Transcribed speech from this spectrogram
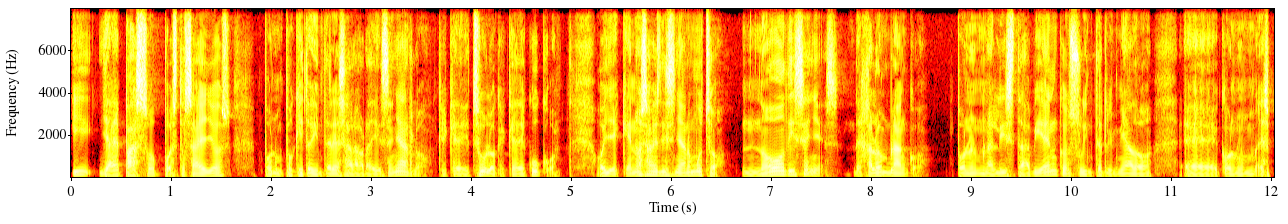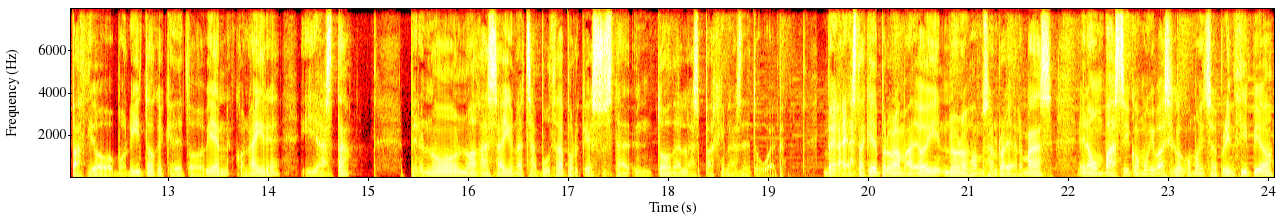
y ya de paso, puestos a ellos, pon un poquito de interés a la hora de diseñarlo, que quede chulo, que quede cuco. Oye, que no sabes diseñar mucho, no diseñes, déjalo en blanco. Pon una lista bien, con su interlineado, eh, con un espacio bonito, que quede todo bien, con aire, y ya está. Pero no, no hagas ahí una chapuza porque eso está en todas las páginas de tu web. Venga, y hasta aquí el programa de hoy, no nos vamos a enrollar más. Era un básico, muy básico, como he dicho al principio,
